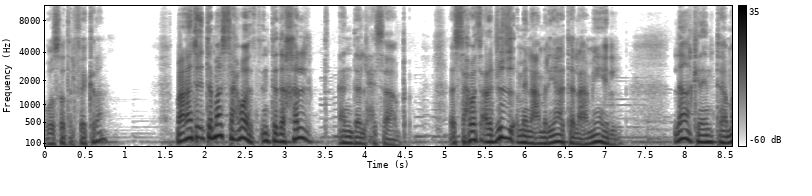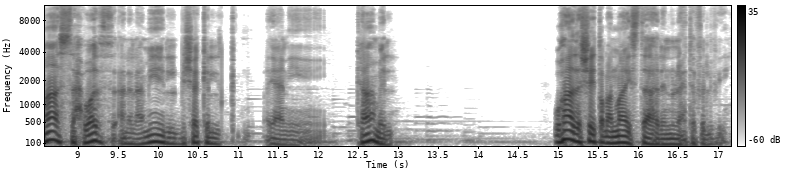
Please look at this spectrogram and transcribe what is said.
وصلت الفكرة؟ معناته أنت ما استحوذت. أنت دخلت عند الحساب. استحوذت على جزء من عمليات العميل. لكن أنت ما استحوذت على العميل بشكل يعني كامل. وهذا الشيء طبعا ما يستاهل إنه نحتفل فيه.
